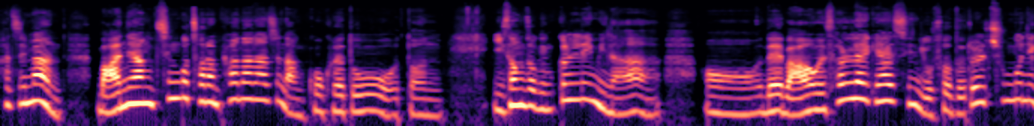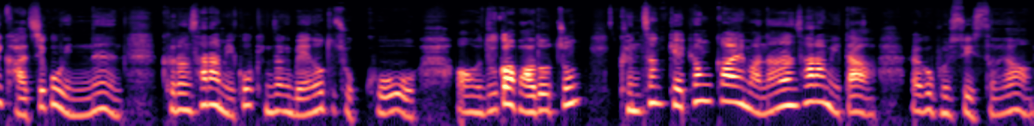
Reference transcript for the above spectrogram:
하지만 마냥 친구처럼 편안하진 않고 그래도 어떤 이성적인 끌림이나 어, 내 마음을 설레게 할 수 있는 요소들을 충분히 가지고 있는 그런 사람이고 굉장히 매너도 좋고 어, 누가 봐도 좀 괜찮게 평가할 만한 사람이다 라고 볼 수 있어요.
